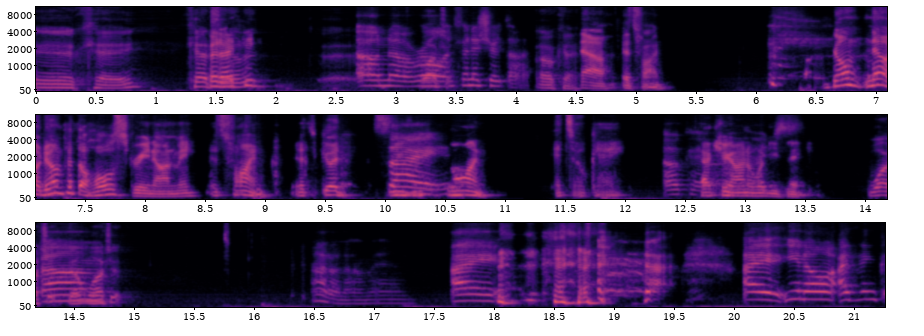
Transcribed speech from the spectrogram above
Okay. Catch But you I think- uh, Oh no, Roland, finish your thought. Okay. No, it's fine. don't no, don't put the whole screen on me. It's fine. It's good. Sorry. Go on. It's okay. Okay. Catriona, okay, what do you think? Watch it. don't Um, watch it. I don't know, man. I I you know, I think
